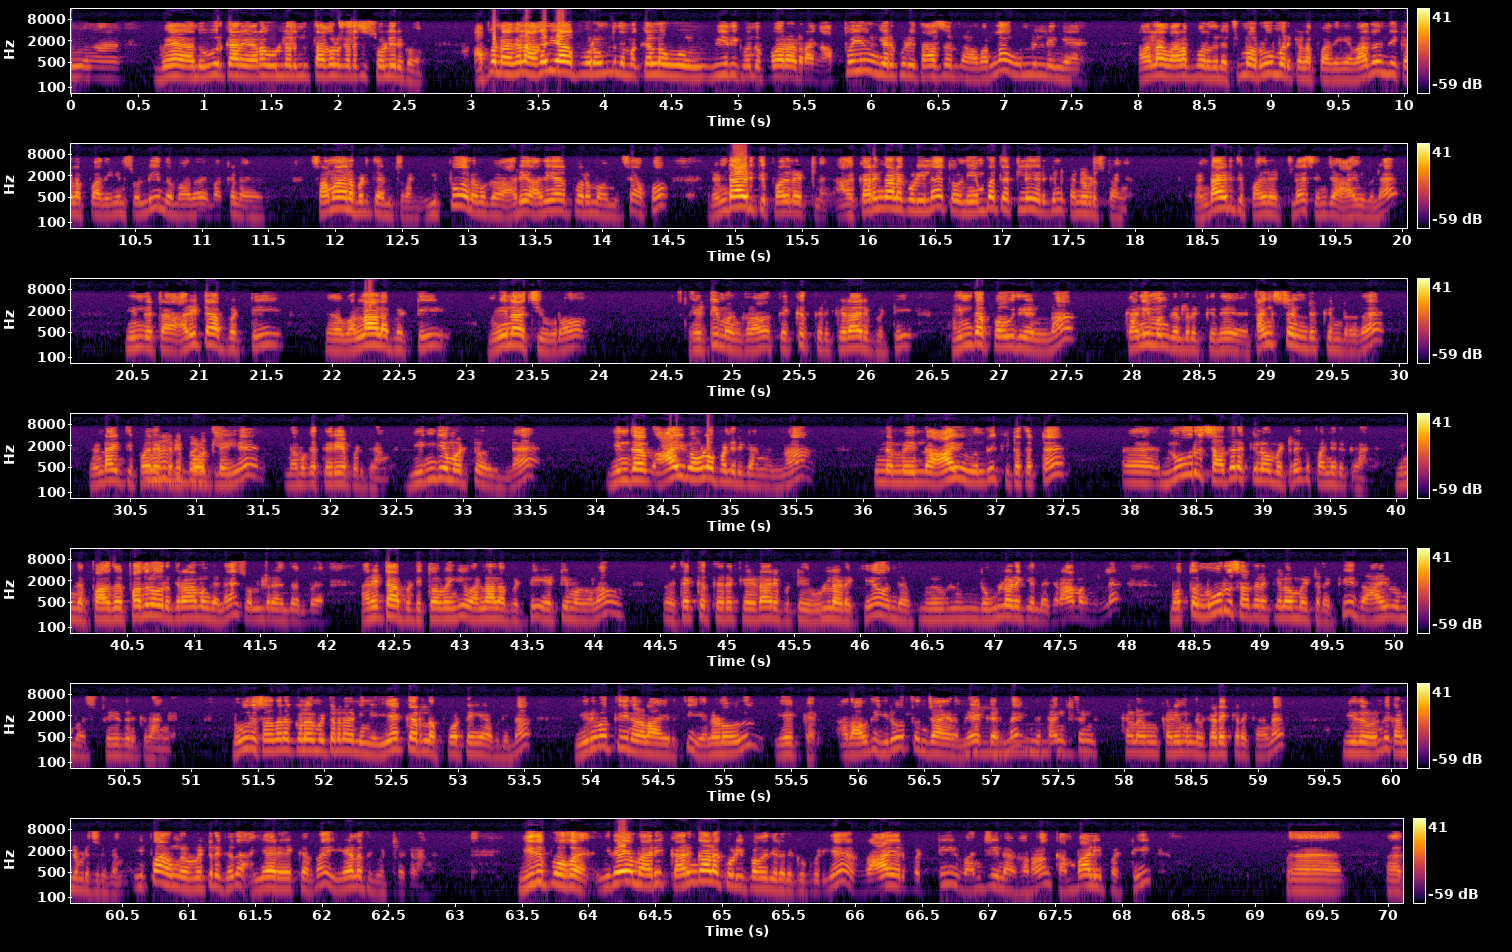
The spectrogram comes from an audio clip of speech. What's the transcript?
வே- அந்த ஊருக்காரங்க யாராவது உள்ள இருந்து தகவல் கிடைச்சி சொல்லியிருக்கணும். அப்போ நாங்கெல்லாம் அகதியாக போகிறோம்னு இந்த மக்கள் வீதிக்கு வந்து போராடுறாங்க. அப்பயும் இங்கே இருக்கக்கூடிய தாசர் அதெல்லாம் ஒன்றும் இல்லைங்க. அதெல்லாம் வரப்போறது இல்லை சும்மா ரூமர் கிளப்பாதீங்க வதந்தி கிளப்பாதீங்கன்னு சொல்லி இந்த மத மக்களை சமாதானப்படுத்தி அனுப்பிச்சாங்க இப்போ நமக்கு அறி அதிகாரப்பூர்வமாக வந்துச்சு. அப்போ ரெண்டாயிரத்தி பதினெட்டுல கருங்காலக்குடியில தொண்ணூ எண்பத்தெட்டுல இருக்குன்னு கண்டுபிடிச்சிட்டாங்க. ரெண்டாயிரத்தி பதினெட்டுல செஞ்ச ஆய்வுல இந்த ட- அரிட்டாப்பட்டி வல்லாளப்பட்டி மீனாட்சிபுரம் எட்டிமங்கலம் தெற்கு திரு கிடாரிப்பட்டி இந்த பகுதிகள்லாம் கனிமங்கள் இருக்குது டங்ஸ்டன் இருக்குன்றத ரெண்டாயிரத்தி பதினெட்டு. ரிப்போர்ட்லயே நமக்கு தெரியப்படுத்துறாங்க. இங்க மட்டும் இல்ல இந்த ஆய்வு எவ்வளவு பண்ணிருக்காங்கன்னா இந்த இந்த ஆய்வு வந்து கிட்டத்தட்ட நூறு சதுர கிலோமீட்டருக்கு பண்ணிருக்காங்க. இந்த பது பதினோரு கிராமங்களை சொல்ற இந்த அரிட்டாப்பட்டி துவங்கி வல்லாளப்பட்டி எட்டிமங்கலம் தெற்கு தெரு கிடாரிப்பட்டி உள்ளடக்கிய இந்த இந்த உள்ளடக்கிய இந்த கிராமங்கள்ல மொத்தம் நூறு சதுர கிலோமீட்டருக்கு இந்த ஆய்வு செய்திருக்கிறாங்க. நூறு சதுர கிலோமீட்டர் நீங்க ஏக்கர்ல போட்டீங்க அப்படின்னா இருபத்தி நாலாயிரத்தி எழுநூறு ஏக்கர். அதாவது இருபத்தஞ்சாயிரம் ஏக்கர்ல இந்த டங்ஸ்டன் கனம் கனிமங்கள் கிடைக்கிறதுக்கான இதை வந்து கண்டுபிடிச்சிருக்காங்க. இப்போ அவங்க விட்டுருக்குது ஐயாயிரம் ஏக்கர் தான் ஏலத்துக்கு விட்டுருக்காங்க இது போக இதே மாதிரி கருங்காலக்குடி பகுதியில் இருக்கக்கூடிய ராயர்பட்டி வஞ்சி நகரம் கம்பாளிப்பட்டி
